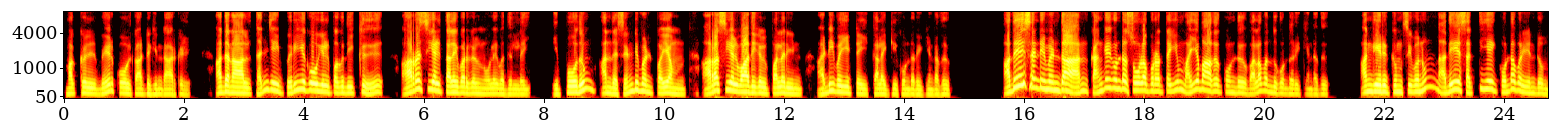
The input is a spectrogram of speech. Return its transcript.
மக்கள் மேற்கோள் காட்டுகின்றார்கள். அதனால் தஞ்சை பெரிய கோயில் பகுதிக்கு அரசியல் தலைவர்கள் நுழைவதில்லை. இப்போதும் அந்த சென்டிமெண்ட் பயம் அரசியல்வாதிகள் பலரின் அடிவயிற்றை கலக்கி கொண்டிருக்கின்றது. அதே சென்டிமெண்ட் தான் கங்கை கொண்ட சோழபுரத்தையும் மையமாக கொண்டு வல வந்து கொண்டிருக்கின்றது. அங்கிருக்கும் சிவனும் அதே சக்தியை கொண்டவர் என்றும்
